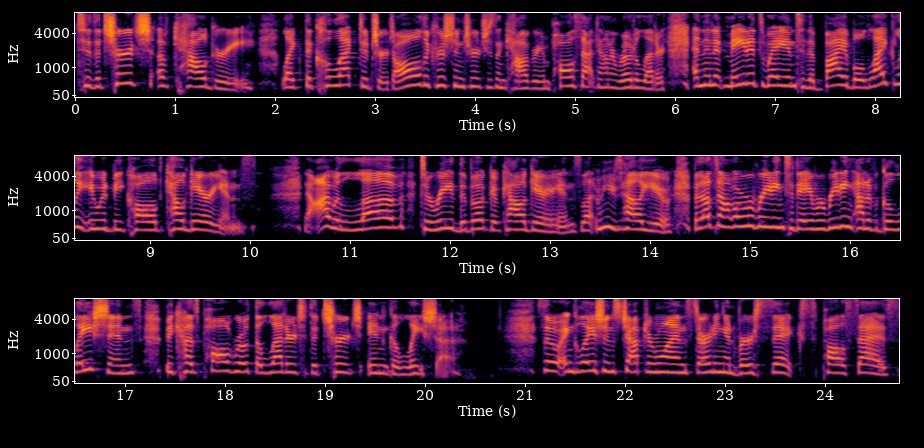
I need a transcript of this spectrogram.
to the church of Calgary, like the collective church, all the Christian churches in Calgary. And Paul sat down and wrote a letter. And then it made its way into the Bible. Likely it would be called Calgarians. Now, I would love to read the book of Calgarians, let me tell you. But that's not what we're reading today. We're reading out of Galatians because Paul wrote the letter to the church in Galatia. So in Galatians chapter 1, starting in verse 6, Paul says,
